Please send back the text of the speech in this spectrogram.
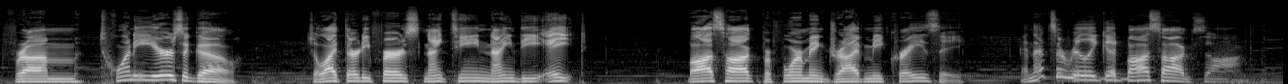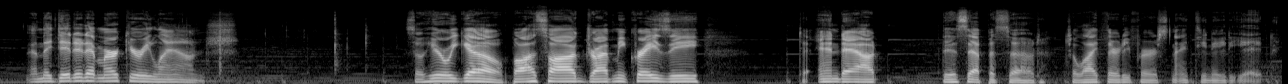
from 20 years ago, July 31st, 1998. Boss Hog performing Drive Me Crazy. And that's a really good Boss Hog song. And they did it at Mercury Lounge. So here we go. Boss Hog, Drive Me Crazy to end out this episode, July 31st, 1988.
